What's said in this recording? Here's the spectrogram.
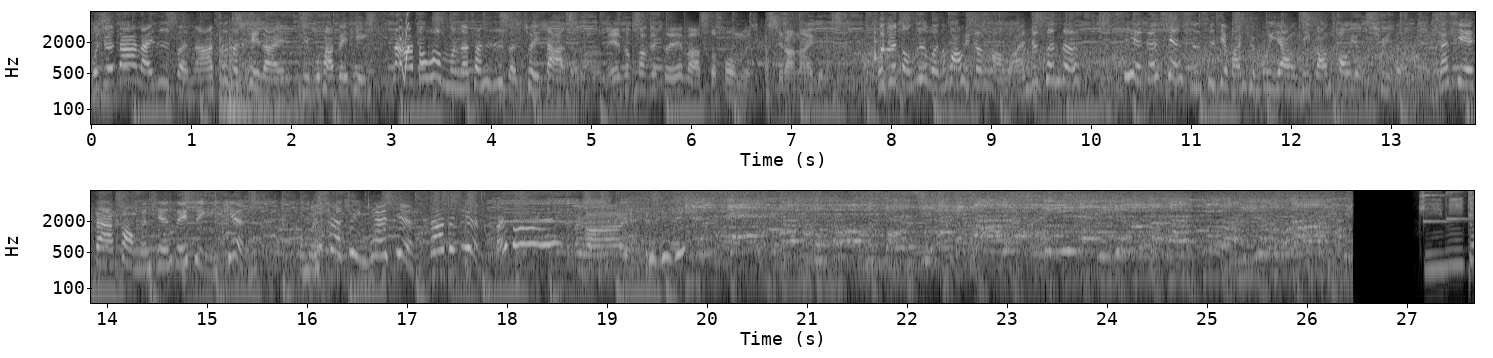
我觉得大家来日本啊，真的可以来女仆咖啡厅。那阿多 home 呢，算是日本最大的。あのメイドカフェといえばアットホームしか知らないぐらい我觉得懂日文的话会更好玩，就真的是一个跟现实世界完全不一样的地方，超有趣的。那谢谢大家看我们今天这一次影片，我们下次影片再见，大家再见，拜拜，拜拜。 君と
